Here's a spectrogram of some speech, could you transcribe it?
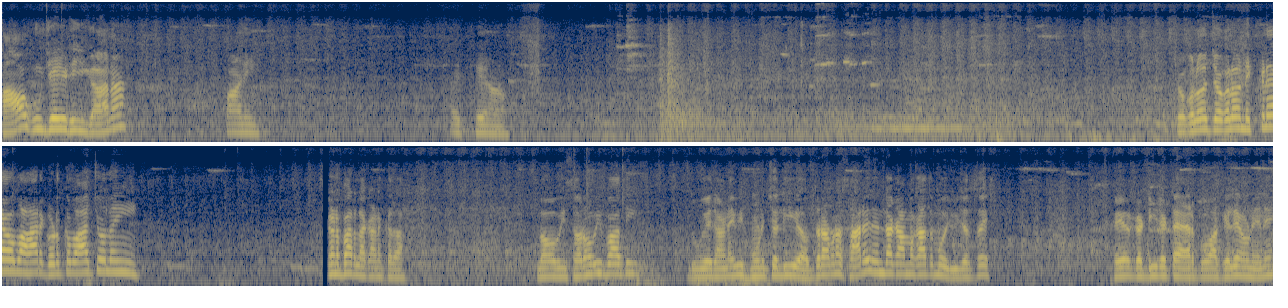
ਹਾਂ, ਉਹ ਖੁੰਝੇ ਜਿਹੇ ਠੀਕ ਆ ਨਾ ਪਾਣੀ। ਇੱਥੇ ਨਾ ਚੁਗ ਲੋ ਚੁਗ ਲੋ ਨਿਕਲਿਆ ਬਾਹਰ, ਗੁੜਕ ਬਾਅਦ ਚੋਂ ਲਈ। ਕਣ ਭਰ ਲਾ ਕਣਕ ਦਾ। ਲਓ ਵੀ, ਸਰੋਂ ਵੀ ਪਾਤੀ। ਦੂਏ ਦਾਣੇ ਵੀ ਹੁਣ ਚੱਲੀ ਆ। ਉਧਰ ਆਪਣਾ ਸਾਰੇ ਦਿਨ ਦਾ ਕੰਮ ਖਤਮ ਹੋ ਜੂ, ਜੱਸੇ। ਫੇਰ ਗੱਡੀ ਦੇ ਟਾਇਰ ਪਵਾ ਕੇ ਲਿਆਉਣੇ ਨੇ।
